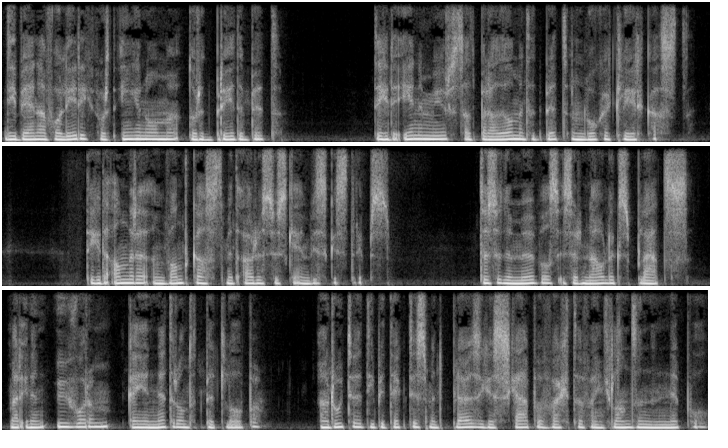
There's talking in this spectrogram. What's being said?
die bijna volledig wordt ingenomen door het brede bed. Tegen de ene muur staat parallel met het bed een logge kleerkast. Tegen de andere een wandkast met oude Suske en Wiske strips. Tussen de meubels is er nauwelijks plaats, maar in een U-vorm kan je net rond het bed lopen. Een route die bedekt is met pluizige schapenvachten van glanzende nepwol.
